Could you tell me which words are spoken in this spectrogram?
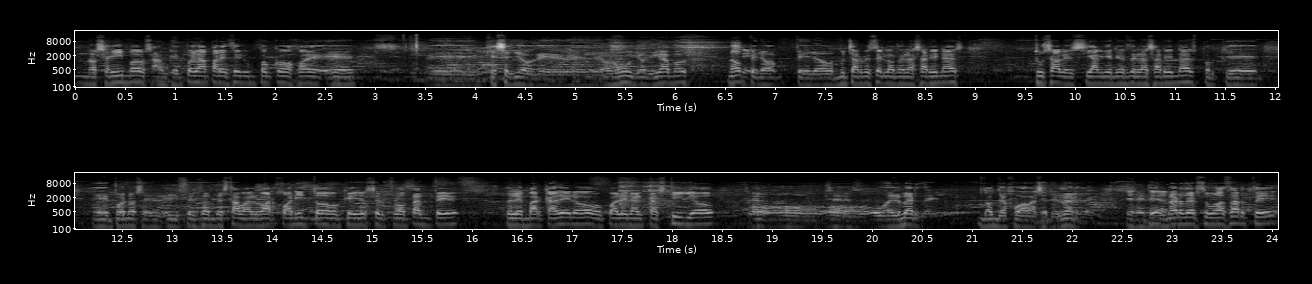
nos seguimos, aunque pueda parecer un poco, eh, eh, qué sé yo, de, orgullo, digamos, ¿no? Pero, pero muchas veces los de las arenas tú sabes si alguien es de las arenas porque, eh, pues no sé, dices dónde estaba el bar Juanito, que es el flotante del embarcadero, o cuál era el castillo, o, el verde, donde jugabas en el verde. El verde es Zugazarte,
